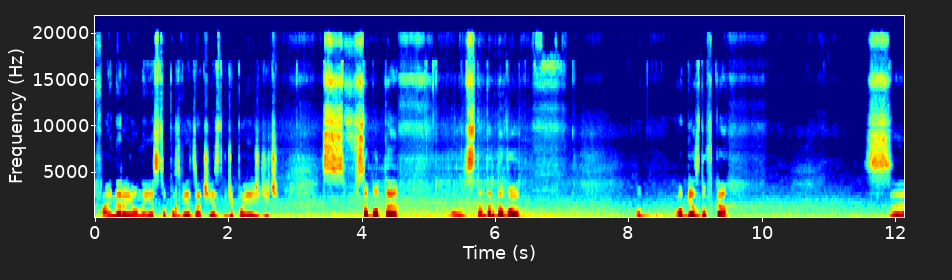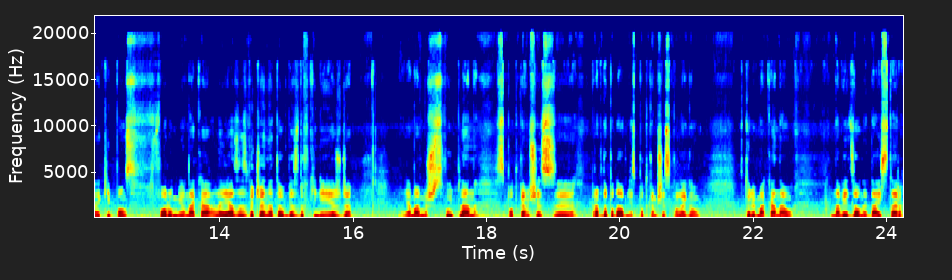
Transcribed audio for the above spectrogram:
fajne rejony, jest co pozwiedzać, jest gdzie pojeździć. W sobotę no, standardowo ob- objazdówka z ekipą z forum Jonaka, ale ja zazwyczaj na te objazdówki nie jeżdżę. Ja mam już swój plan. Spotkam się z, prawdopodobnie spotkam się z kolegą, który ma kanał nawiedzony Dystar.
